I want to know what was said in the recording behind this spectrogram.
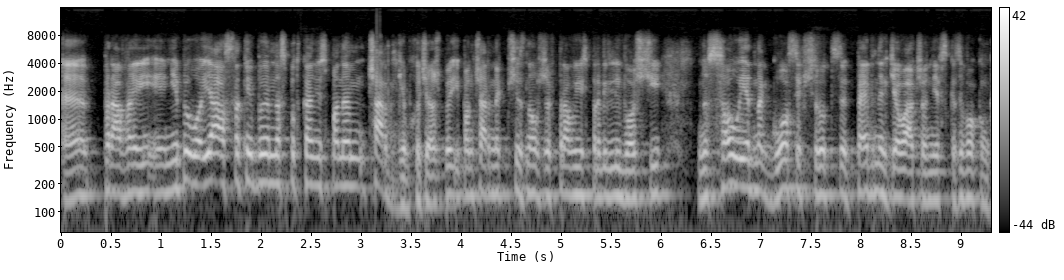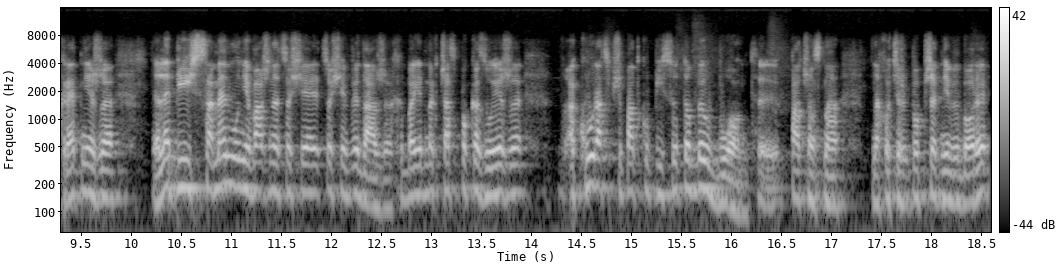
e, prawej nie było. Ja ostatnio byłem na spotkaniu z panem Czarnkiem chociażby i pan Czarnek przyznał, że w Prawie i Sprawiedliwości no, są jednak głosy wśród pewnych działaczy, on nie wskazywał konkretnie, że lepiej iść samemu, nieważne co się, co się wydarzy. Chyba jednak czas pokazuje, że akurat w przypadku PiSu to był błąd, e, patrząc na, na chociażby poprzednie wybory,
